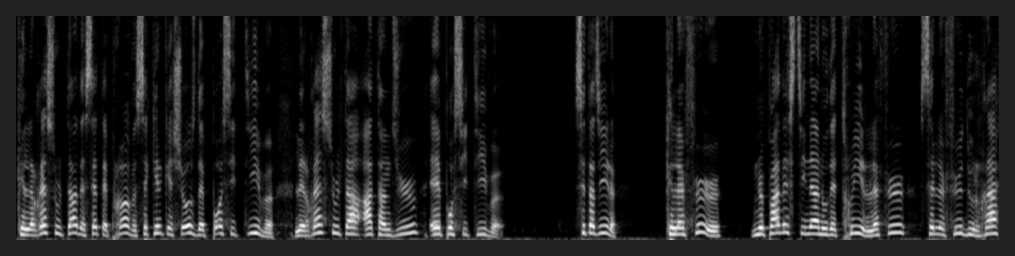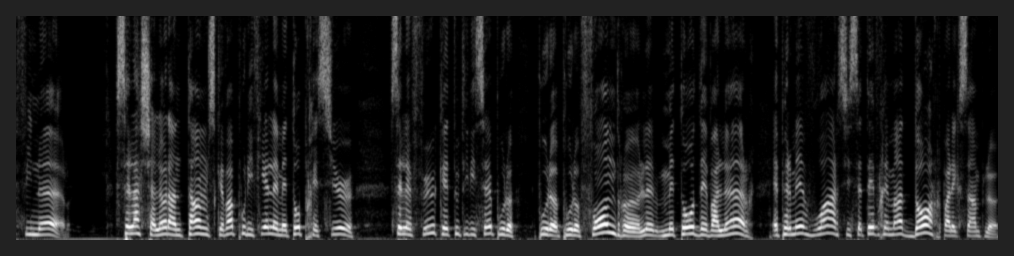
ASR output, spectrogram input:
que le résultat de cette épreuve, c'est quelque chose de positif. Le résultat attendu est positif. C'est-à-dire que le feu ne pas destiné à nous détruire. Le feu, c'est le feu du raffineur. C'est la chaleur intense qui va purifier les métaux précieux. C'est le feu qui est utilisé pour, pour, pour fondre les métaux de valeur et permet de voir si c'était vraiment d'or, par exemple,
